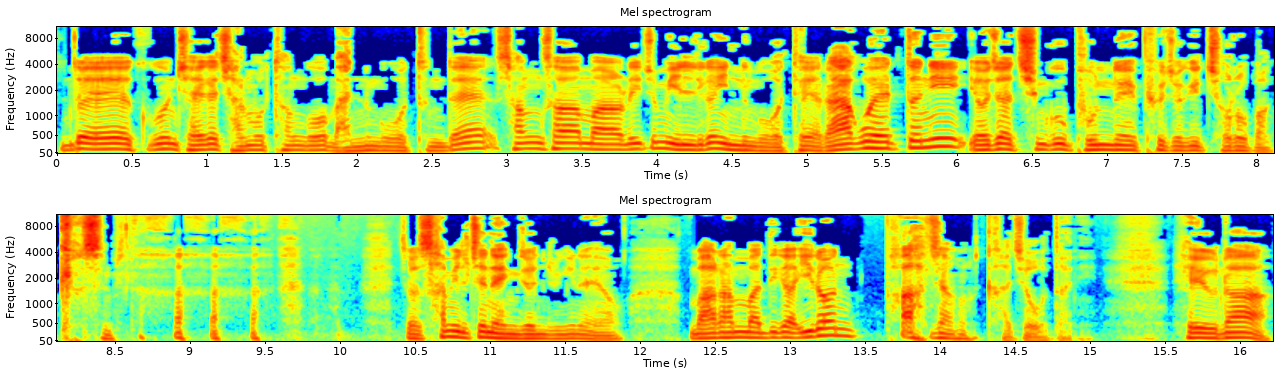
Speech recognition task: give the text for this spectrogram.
근데 그건 자기가 잘못한 거 맞는 것 같은데, 상사 말이 좀 일리가 있는 것 같아. 라고 했더니 여자친구 분노의 표정이 저로 바뀌었습니다. 저 3일째 냉전 중이네요. 말 한마디가 이런 파장을 가져오다니. 혜은아,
